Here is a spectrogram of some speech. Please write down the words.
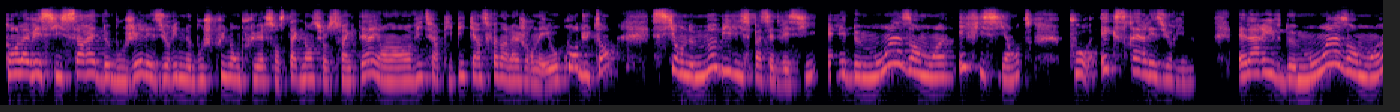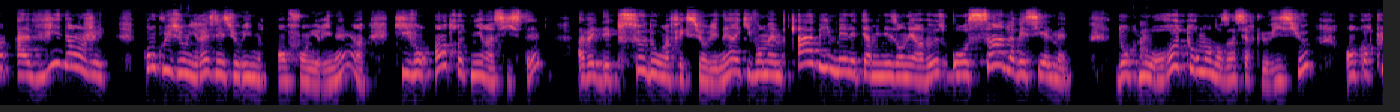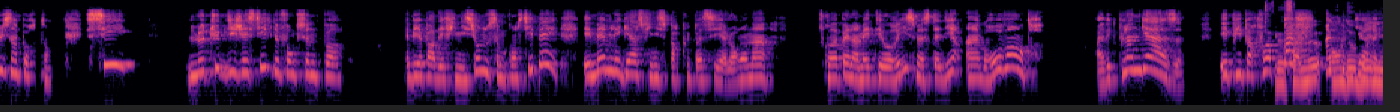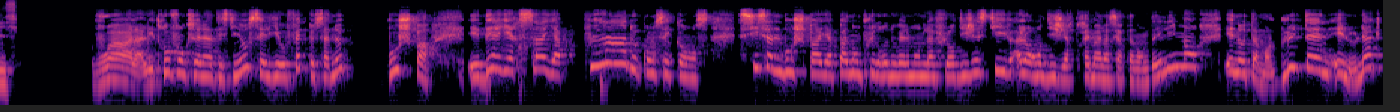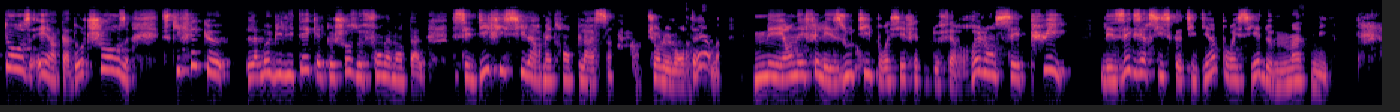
Quand la vessie s'arrête de bouger, les urines ne bougent plus non plus, elles sont stagnantes sur le sphincter et on a envie de faire pipi 15 fois dans la journée. Et au cours du temps, si on ne mobilise pas cette vessie, elle est de moins en moins efficiente pour extraire les urines. Elle arrive de moins en moins à vidanger. Conclusion, il reste des urines en fond urinaire qui vont entretenir un système avec des pseudo-infections urinaires et qui vont même abîmer les terminaisons nerveuses au sein de la vessie elle-même. Donc nous retournons dans un cercle vicieux encore plus important. Si le tube digestif ne fonctionne pas. Eh bien, par définition, nous sommes constipés. Et même les gaz finissent par plus passer. Alors, on a ce qu'on appelle un météorisme, c'est-à-dire un gros ventre, avec plein de gaz. Et puis parfois, le fameux endobélie. Voilà, les troubles fonctionnels intestinaux, c'est lié au fait que ça ne bouge pas. Et derrière ça, il y a plein de conséquences. Si ça ne bouge pas, il n'y a pas non plus de renouvellement de la flore digestive. Alors on digère très mal un certain nombre d'aliments, et notamment le gluten et le lactose et un tas d'autres choses. Ce qui fait que la mobilité est quelque chose de fondamental. C'est difficile à remettre en place sur le long terme, mais en effet, les outils pour essayer de faire relancer, puis les exercices quotidiens pour essayer de maintenir.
